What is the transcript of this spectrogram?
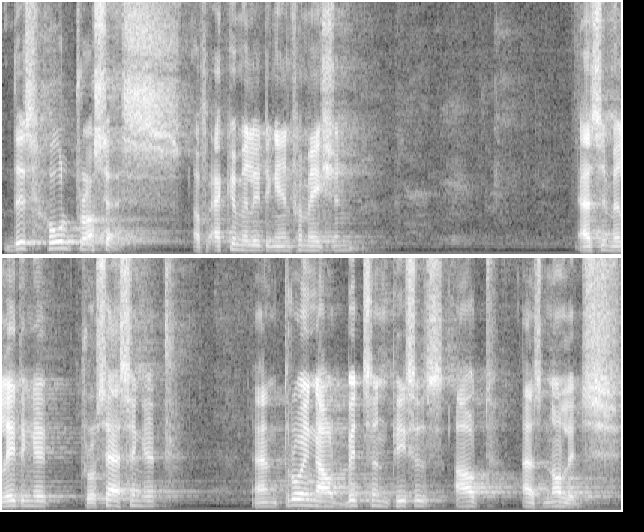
This whole process of accumulating information, assimilating it, processing it and throwing out bits and pieces out as knowledge,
